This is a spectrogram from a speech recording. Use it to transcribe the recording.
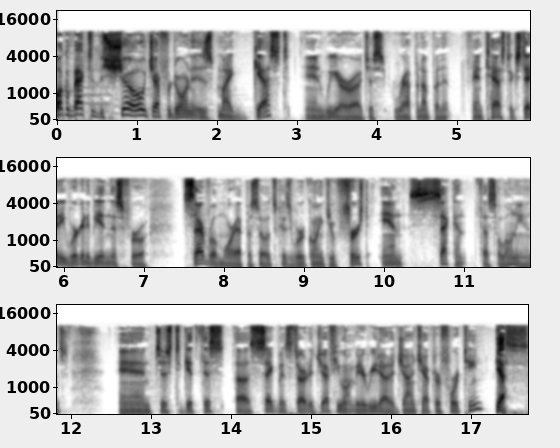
Welcome back to the show. Jeff Verdoorn is my guest, and we are uh, just wrapping up a fantastic study. We're going to be in this for several more episodes because we're going through First and Second Thessalonians. And just to get this uh, segment started, Jeff, you want me to read out of John chapter 14? Yes.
